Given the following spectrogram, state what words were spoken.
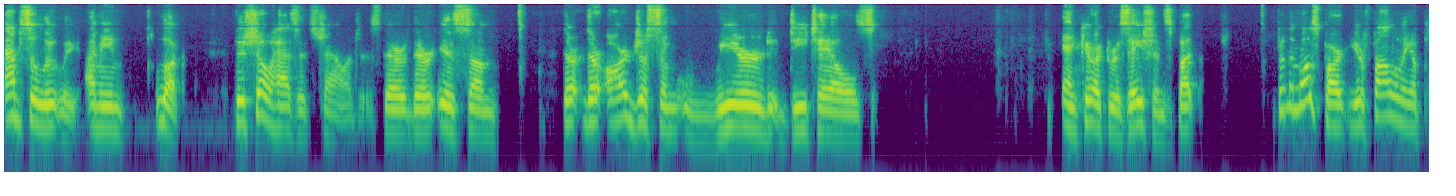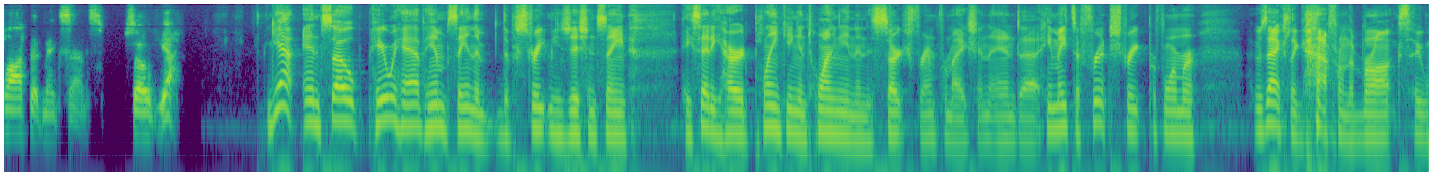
Absolutely. I mean, look, this show has its challenges. There, there is some, there, there are just some weird details and characterizations, but for the most part, you're following a plot that makes sense. So yeah. Yeah, and so here we have him seeing the the street musician scene. He said he heard plinking and twanging in his search for information, and uh, he meets a French street performer who's actually a guy from the Bronx who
